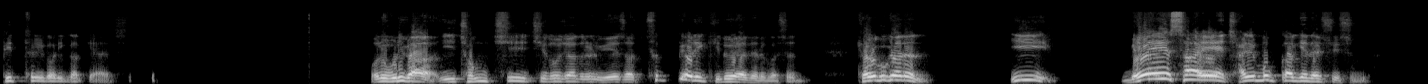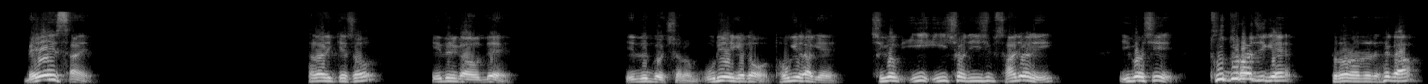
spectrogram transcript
비틀거린 같게 하였습니다. 오늘 우리가 이 정치 지도자들을 위해서 특별히 기도해야 되는 것은 결국에는 이 매사에 잘못 가게 될 수 있습니다. 매사에. 하나님께서 이들 가운데 있는 것처럼 우리에게도 동일하게 지금 이 2024년이 이것이 두드러지게 드러나는 해가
